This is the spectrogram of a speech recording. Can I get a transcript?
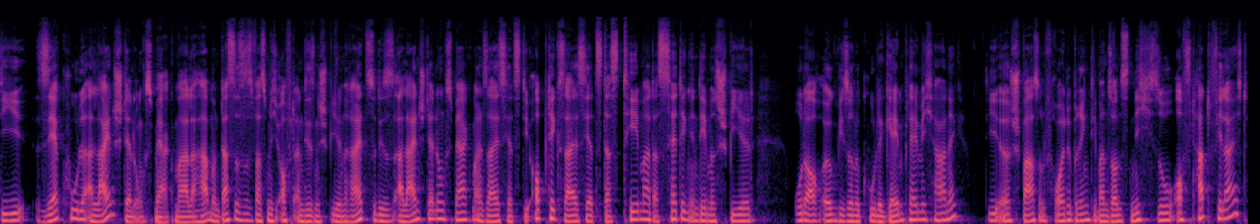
die sehr coole Alleinstellungsmerkmale haben. Und das ist es, was mich oft an diesen Spielen reizt. So dieses Alleinstellungsmerkmal, sei es jetzt die Optik, sei es jetzt das Thema, das Setting, in dem es spielt, oder auch irgendwie so eine coole Gameplay-Mechanik die äh, Spaß und Freude bringt, die man sonst nicht so oft hat vielleicht.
